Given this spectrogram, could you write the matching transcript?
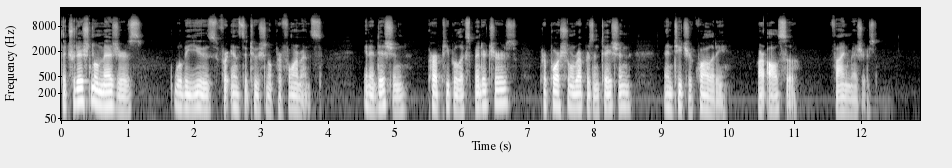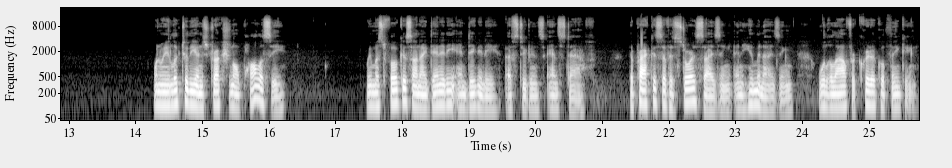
The traditional measures will be used for institutional performance. In addition, per pupil expenditures, proportional representation, and teacher quality are also fine measures. When we look to the instructional policy, we must focus on identity and dignity of students and staff. The practice of historicizing and humanizing will allow for critical thinking.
